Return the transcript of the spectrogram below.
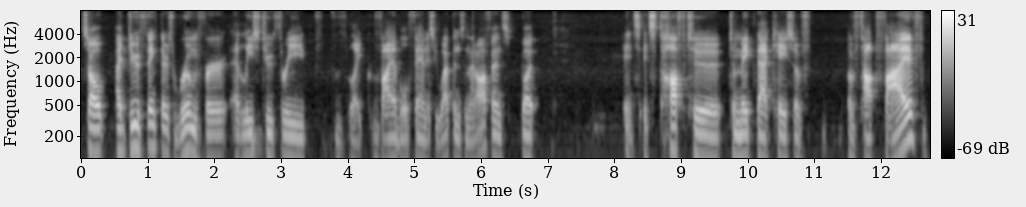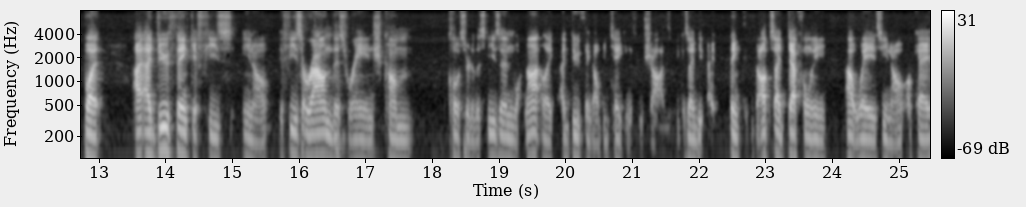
so I do think there's room for at least two, three like viable fantasy weapons in that offense, but it's it's tough to to make that case of of top five. But I, I do think if he's you know if he's around this range come closer to the season, whatnot, like I do think I'll be taking some shots because I do I think the upside definitely outweighs, you know, okay,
